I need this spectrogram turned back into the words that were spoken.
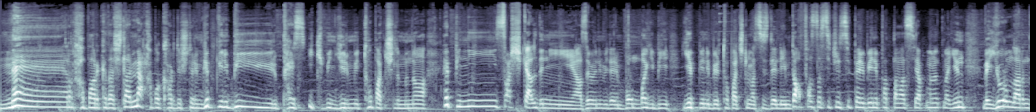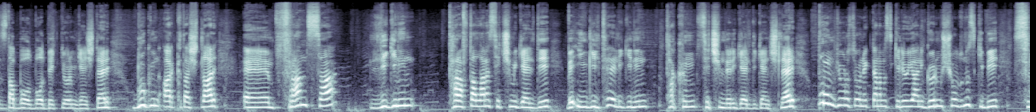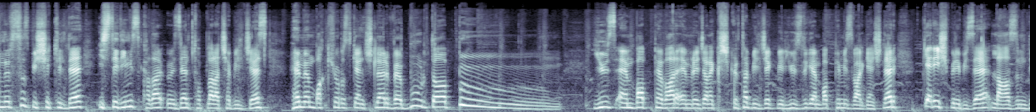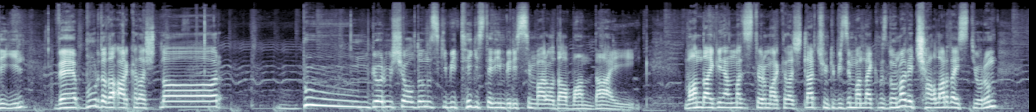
Merhaba arkadaşlar, merhaba kardeşlerim. Yepyeni bir PES 2020 top açılımına hepiniz hoş geldiniz. Önümülerin bomba gibi yepyeni bir top açılımı sizlerleyim. Daha fazlası için süper beğeni patlaması yapmayı unutmayın. Ve yorumlarınızda bol bol bekliyorum gençler. Bugün arkadaşlar eee, Fransa liginin taraftarların seçimi geldi ve İngiltere Ligi'nin takım seçimleri geldi gençler. Bum diyoruz örneklerimiz geliyor. Yani görmüş olduğunuz gibi sınırsız bir şekilde istediğimiz kadar özel toplar açabileceğiz. Hemen bakıyoruz gençler ve burada boom. 100 Mbappe var. Emrecan'ı kışkırtabilecek bir yüzlük Mbappe'miz var gençler. Geri hiçbiri bize lazım değil. Ve burada da arkadaşlar Boom! Görmüş olduğunuz gibi tek istediğim bir isim var o da Van Dijk. Van Dijk'ı inanılmaz istiyorum arkadaşlar. Çünkü bizim Van Dijk'ımız normal ve Çağlar'ı da istiyorum.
